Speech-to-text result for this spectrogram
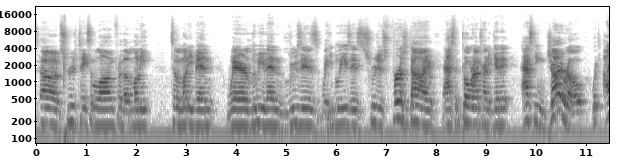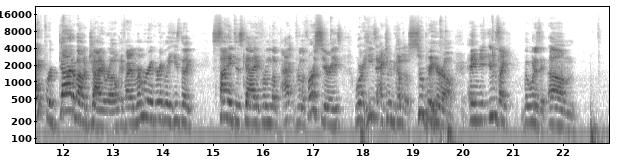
uh, Scrooge takes him along for the money to the money bin, where Louie then loses what he believes is Scrooge's first dime, and has to go around trying to get it asking Gyro, which I forgot about Gyro. If I remember incorrectly, he's the scientist guy from the from the first series where he's actually becomes a superhero, and he was like, what is it? Um,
